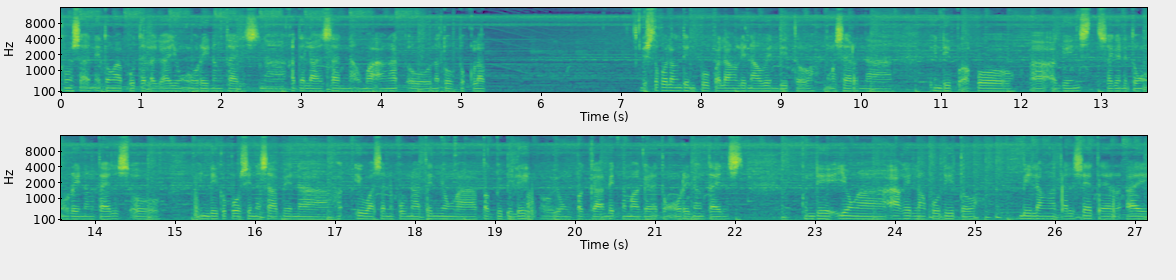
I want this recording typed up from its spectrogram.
Kung saan ito nga po talaga yung uri ng tiles na kadalasan na umaangat o natutuklap. Gusto ko lang din po palang linawin dito mga sir na hindi po ako ah, against sa ganitong uri ng tiles o hindi ko po sinasabi na iwasan na po natin yung ah, pagbibili o yung paggamit ng mga ganitong uri ng tiles kundi yung ah, akin lang po dito bilang uh, tile setter ay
